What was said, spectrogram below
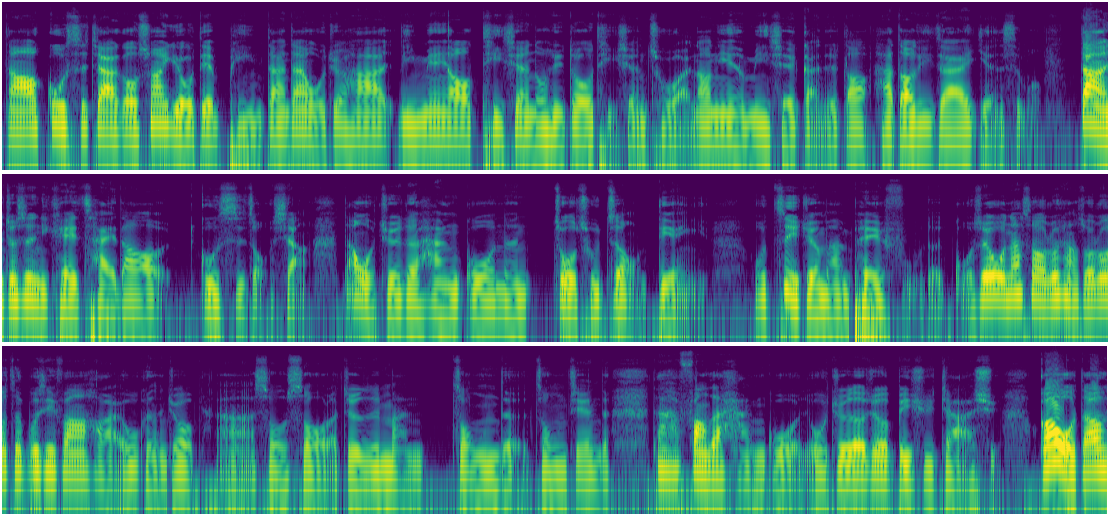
然后故事架构虽然有点平淡，但我觉得它里面要体现的东西都有体现出来，然后你也很明显感觉到它到底在演什么。当然，就是你可以猜到故事走向，但我觉得韩国能做出这种电影。我自己觉得蛮佩服的，所以我那时候都想说，如果这部戏放在好莱坞，可能就啊收收了，就是蛮中的中间的。但它放在韩国，我觉得就必须加许。刚刚我到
